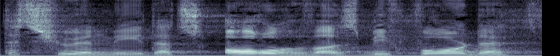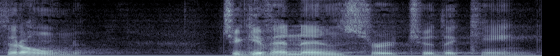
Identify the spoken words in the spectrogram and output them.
That's you and me. That's all of us before the throne to give an answer to the king.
